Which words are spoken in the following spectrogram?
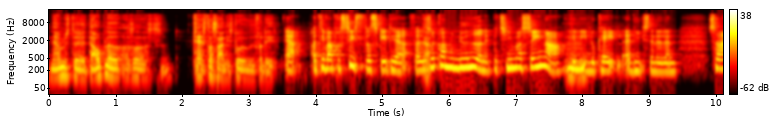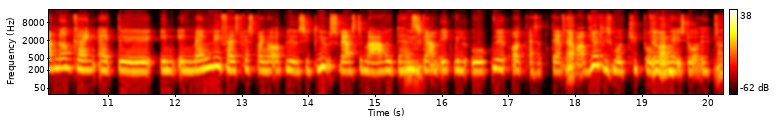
nærmeste dagblad, og så taster sig en historie ud fra det. Ja, og det var præcis det, der skete her. For ja. så kom i nyhederne et par timer senere, mm. det i en lokal avis eller andet, så var der noget omkring, at øh, en, en mandlig faldskærmsspringer oplevede sit livs værste mareridt, da hans mm. skærm ikke ville åbne, og altså, der, ja. der var virkelig små tyk på Det den der. her historie. Ja.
